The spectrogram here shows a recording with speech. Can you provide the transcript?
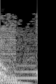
Nope.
